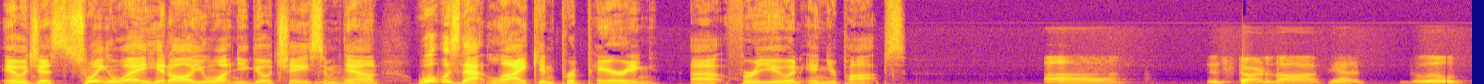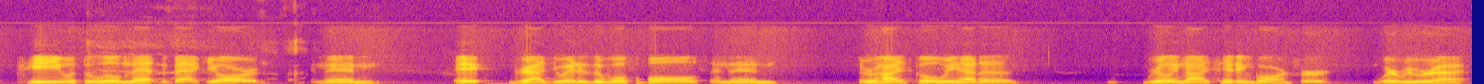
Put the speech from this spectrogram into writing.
it would just swing away, hit all you want, and you go chase him down? What was that like in preparing uh, for you and, and your pops? Uh, it started off had the little tee with the little net in the backyard, and then it graduated to wiffle balls, and then through high school we had a really nice hitting barn for where we were at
